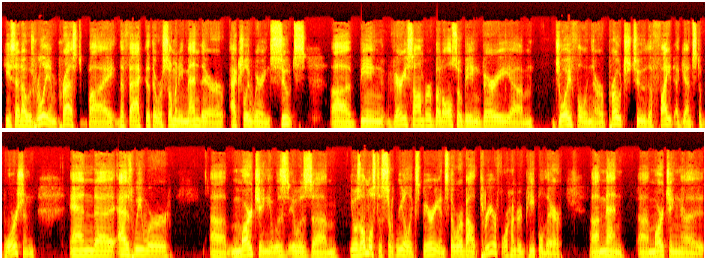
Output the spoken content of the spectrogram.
He said, "I was really impressed by the fact that there were so many men there actually wearing suits, uh, being very somber, but also being very um, joyful in their approach to the fight against abortion." And uh, as we were uh, marching, it was it was um, it was almost a surreal experience. There were about three or four hundred people there, uh, men uh, marching uh,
